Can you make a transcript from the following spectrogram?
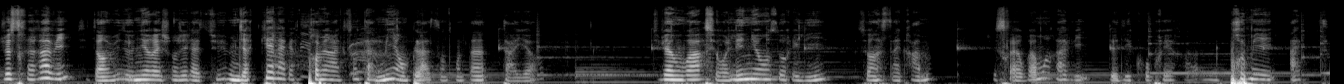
je serais ravie, si tu as envie de venir échanger là-dessus, me dire quelle première action tu as mis en place dans ton intérieur tu viens me voir sur Nuances Aurélie sur Instagram. Je serais vraiment ravie de découvrir euh, le premier acte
